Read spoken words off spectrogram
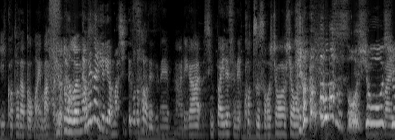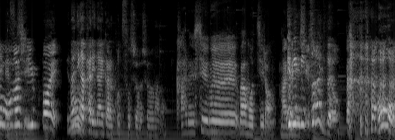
いいことだと思います。ありがとうございます。食べないよりはマシってことかそうですね。あれが心配ですね。骨粗しょう症骨粗しょう症が心配。何が足りないから骨粗しょう症なの？カルシウムはもちろんマグエビ3ネシウム。つ入ってたよ。おお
